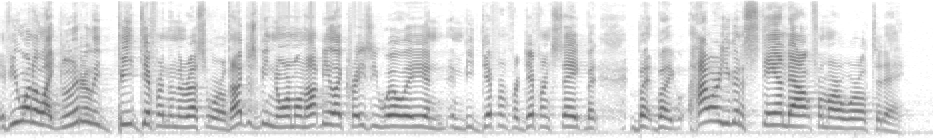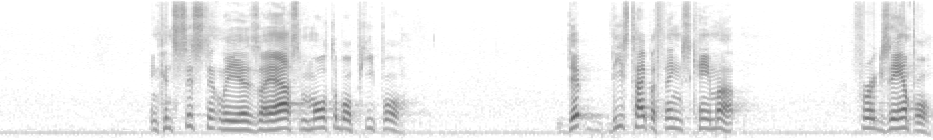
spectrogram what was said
if you want to like literally be different than the rest of the world, not just be normal, not be like crazy Willie and, and be different for different sake, but, but, but how are you going to stand out from our world today? And consistently, as I asked multiple people, these type of things came up. For example,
